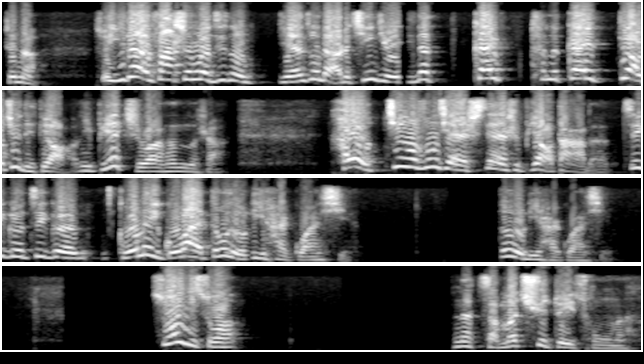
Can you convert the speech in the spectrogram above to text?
真的。所以一旦发生了这种严重点的经济危机，那该它那该掉就得掉，你别指望它那啥。还有金融风险现在是比较大的，这个这个国内国外都有利害关系，都有利害关系，所以说，那怎么去对冲呢？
